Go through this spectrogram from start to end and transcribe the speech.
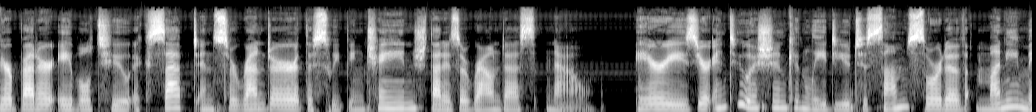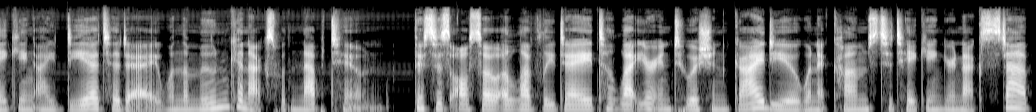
We are better able to accept and surrender the sweeping change that is around us now. Aries, your intuition can lead you to some sort of money making idea today when the moon connects with Neptune. This is also a lovely day to let your intuition guide you when it comes to taking your next step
